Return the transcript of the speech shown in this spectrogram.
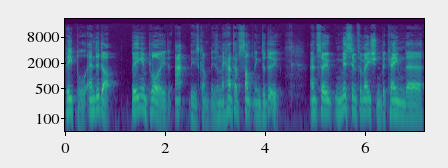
people ended up being employed at these companies and they had to have something to do. And so misinformation became their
